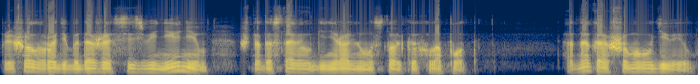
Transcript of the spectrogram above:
Пришел вроде бы даже с извинением, что доставил генеральному столько хлопот. Однако Шумов удивил.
